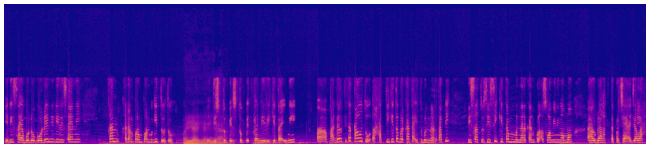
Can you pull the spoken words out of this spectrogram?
Jadi saya bodoh-bodoh nih diri saya nih. kan kadang perempuan begitu tuh. Oh, iya, iya, di iya. stupid stupidkan diri kita ini. Uh, padahal kita tahu tuh hati kita berkata itu benar. Tapi di satu sisi kita membenarkan pula suami ini ngomong ah udahlah kita percaya aja lah.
